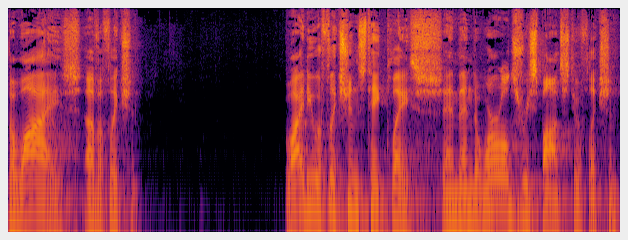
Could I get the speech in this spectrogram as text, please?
the whys of affliction. Why do afflictions take place? And then the world's response to affliction,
